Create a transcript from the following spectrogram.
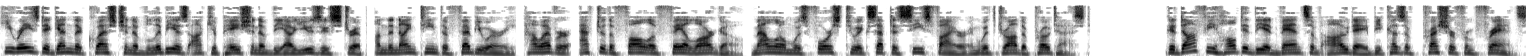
He raised again the question of Libya's occupation of the Aouzou Strip. On 19 February, however, after the fall of Faya-Largeau, Malloum was forced to accept a ceasefire and withdraw the protest. Gaddafi halted the advance of Oueddei because of pressure from France,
